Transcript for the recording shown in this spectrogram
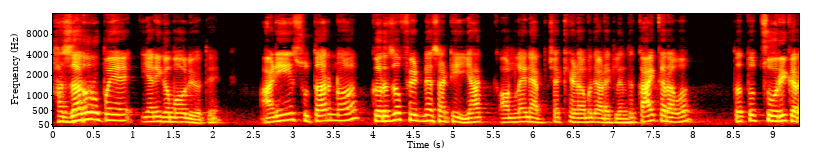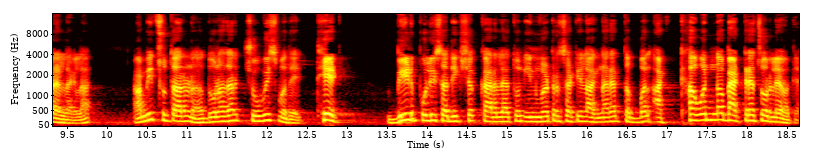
हजारो रुपये यांनी गमावले होते. आणि सुतारनं कर्ज फेडण्यासाठी या ऑनलाईन ॲपच्या खेळामध्ये अडकल्यानंतर काय करावं? तर तो चोरी करायला लागला. अमित सुतारनं दोन हजार चोवीसमध्ये थेट बीड पोलीस अधीक्षक कार्यालयातून इन्व्हर्टरसाठी लागणाऱ्या तब्बल अठ्ठावन्न बॅटऱ्या चोरल्या होत्या.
